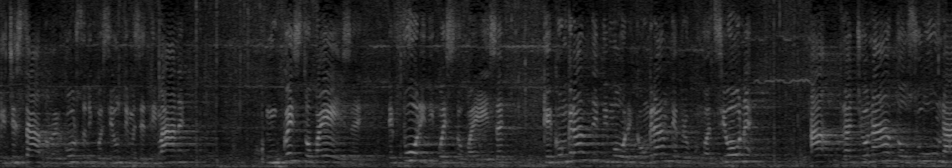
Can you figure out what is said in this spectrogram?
che c'è stato nel corso di queste ultime settimane in questo Paese fuori di questo Paese che con grande timore, con grande preoccupazione ha ragionato su una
